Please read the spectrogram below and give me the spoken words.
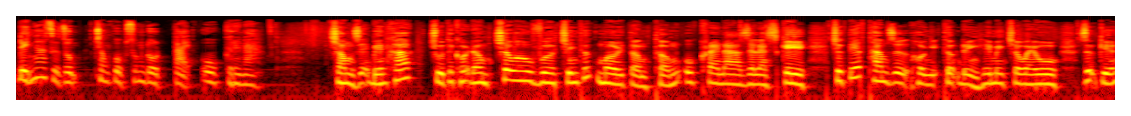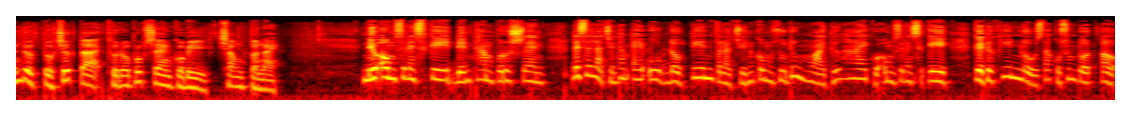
để Nga sử dụng trong cuộc xung đột tại Ukraine. Trong diễn biến khác, Chủ tịch Hội đồng châu Âu vừa chính thức mời Tổng thống Ukraine Zelensky trực tiếp tham dự hội nghị thượng đỉnh Liên minh châu EU dự kiến được tổ chức tại thủ đô Bruxelles của Bỉ trong tuần này. Nếu ông Zelensky đến thăm Bruxelles, đây sẽ là chuyến thăm EU đầu tiên và là chuyến công du nước ngoài thứ hai của ông Zelensky kể từ khi nổ ra cuộc xung đột ở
